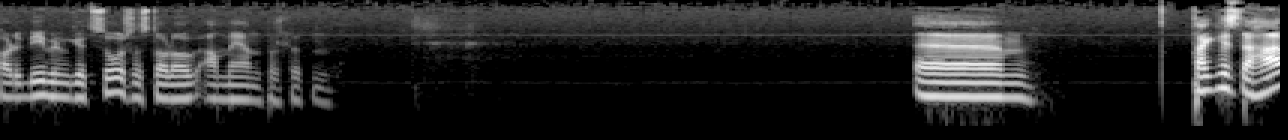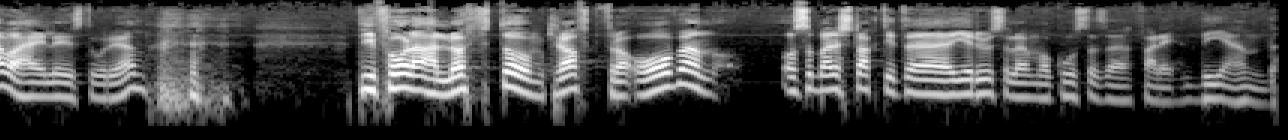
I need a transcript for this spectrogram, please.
Har du Bibelen Guds ord, så står det òg 'Amen' på slutten. Uh, tenk hvis det her var hele historien. de får det her løftet om kraft fra oven, og så bare stakk de til Jerusalem og koste seg. Ferdig. The end.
